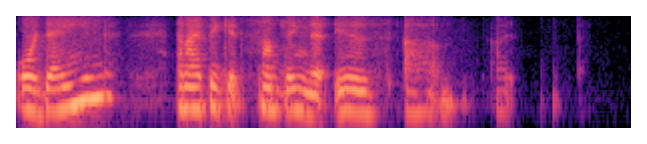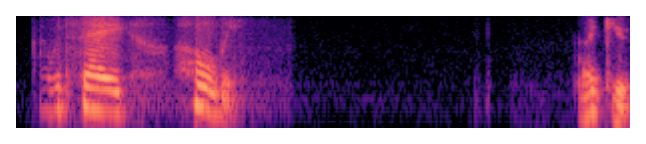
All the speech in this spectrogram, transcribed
ordained, and I think it's something that is, um, I, I would say, holy. Thank you.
